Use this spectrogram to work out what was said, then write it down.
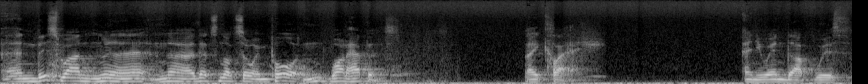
and this one, no, that's not so important, what happens? They clash and you end up with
